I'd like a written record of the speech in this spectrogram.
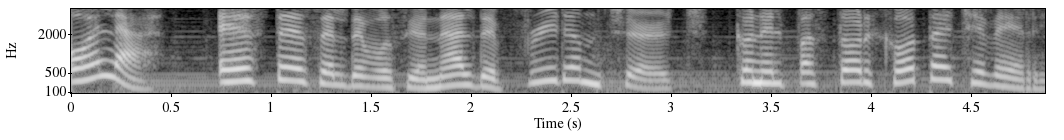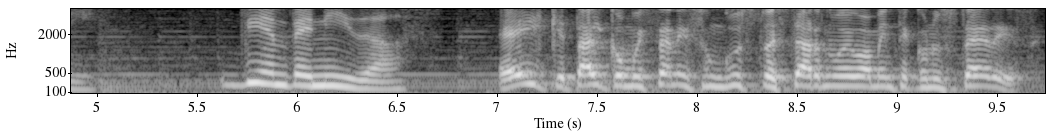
Hola, este es el devocional de Freedom Church con el pastor J. Berry. Bienvenidos. Hey, ¿qué tal? ¿Cómo están? Es un gusto estar nuevamente con ustedes.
